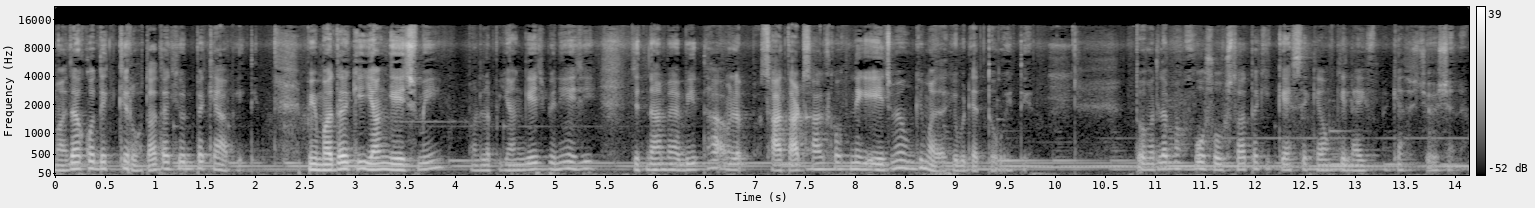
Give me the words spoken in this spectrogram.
मदर को देख के रोता था कि उन पर क्या थी मेरी मदर की यंग एज में मतलब यंग एज भी नहीं ऐसी, जितना मैं अभी था मतलब सात आठ साल का उतनी एज में उनकी मदर की भी डेथ हो गई थी। तो मतलब मैं वो सोचता था कि कैसे क्या उनकी लाइफ में क्या सिचुएशन है।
